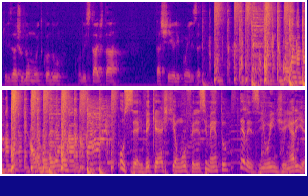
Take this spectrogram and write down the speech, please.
que eles ajudam muito quando, quando o estádio está tá cheio ali com eles ali. O CRBcast é um oferecimento Telesio Engenharia.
